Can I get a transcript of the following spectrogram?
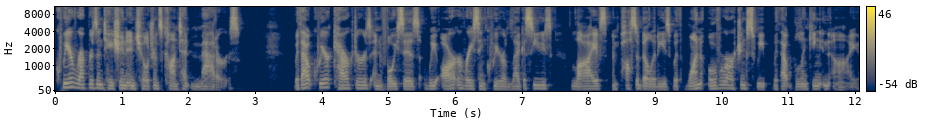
Queer representation in children's content matters. Without queer characters and voices, we are erasing queer legacies, lives, and possibilities with one overarching sweep without blinking an eye.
